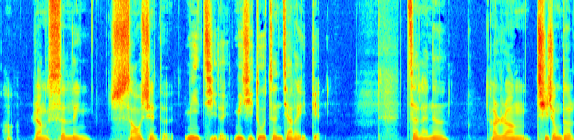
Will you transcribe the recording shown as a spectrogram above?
好，让森林稍显得密集的密集度增加了一点。再来呢，它让其中的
